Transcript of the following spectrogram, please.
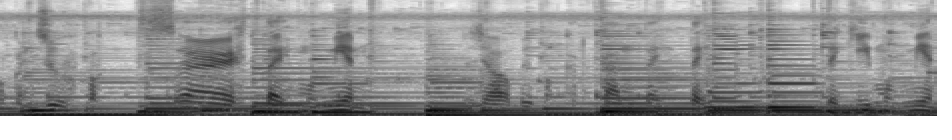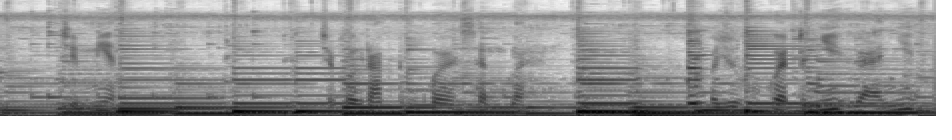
ปักกันจูปักแซ่เตะหมดเมียน cho với một cái tan tay tay tay kim một miền trên miền cho bơ rắc được qua sân là bây giờ qua tự nhiên gà nhé in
